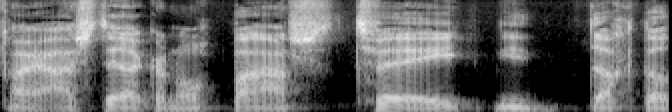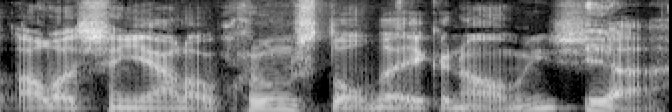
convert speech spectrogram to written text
Nou ja, sterker nog, Paas 2, die dacht dat alle signalen op groen stonden, economisch. Ja.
